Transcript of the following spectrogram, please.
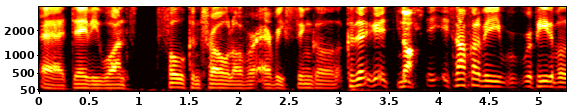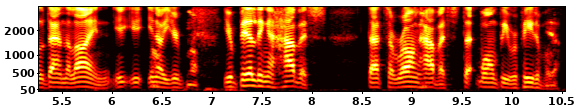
uh, Davy wants full control over every single because it, it, No. it- it's not going to be repeatable down the line. You, you, you know, you're no. you're building a habit that's a wrong habit that won't be repeatable. Yeah,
